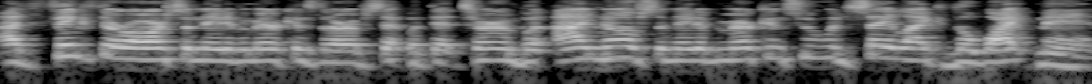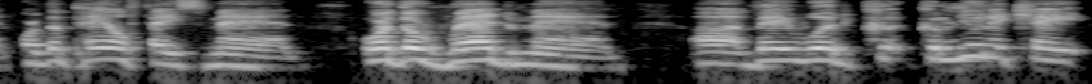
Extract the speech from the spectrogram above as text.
I think there are some Native Americans that are upset with that term, but I know of some Native Americans who would say like the white man or the pale face man or the red man. Uh, they would c- communicate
